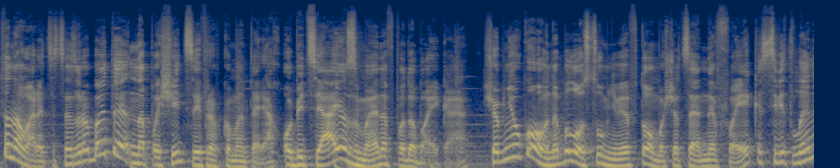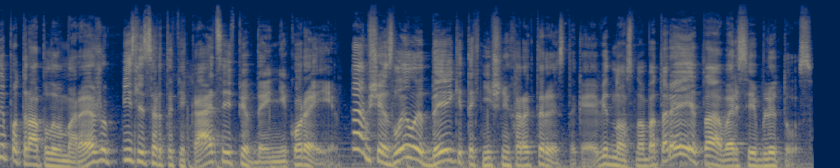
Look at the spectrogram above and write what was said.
Хто навариться це зробити, напишіть цифри в коментарях. Обіцяю, з мене вподобайка. Щоб ні у кого не було сумнівів в тому, що це не фейк, світлини потрапили в мережу після сертифікації в Південній Кореї. Там ще злили деякі технічні характеристики відносно батареї та версії Bluetooth.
